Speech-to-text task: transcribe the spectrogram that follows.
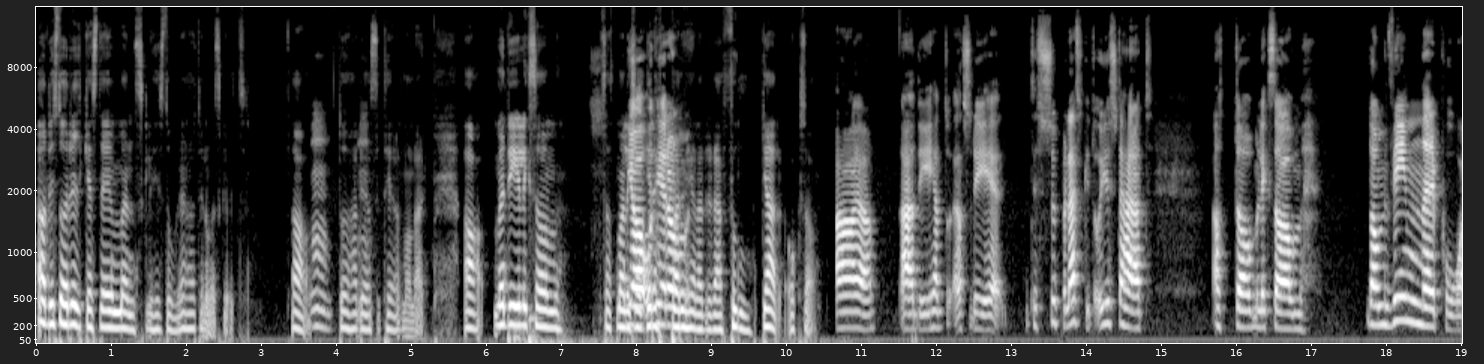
Ja, det står rikaste i mänsklig historia har jag till och med skrivit. Ja, Mm. då hade jag citerat någon där. Ja, men det är liksom så att man liksom Ja, greppar de- hur hela det där funkar också. Ja, ja. ja det är helt, alltså det är, det är superläskigt. Och just det här att, att de liksom, de vinner på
